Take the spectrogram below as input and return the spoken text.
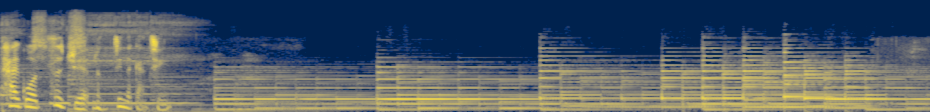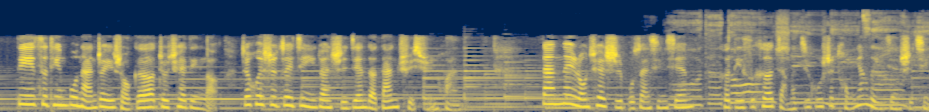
太过自觉冷静的感情。第一次听不难这一首歌，就确定了这会是最近一段时间的单曲循环。但内容确实不算新鲜，和迪斯科讲的几乎是同样的一件事情，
